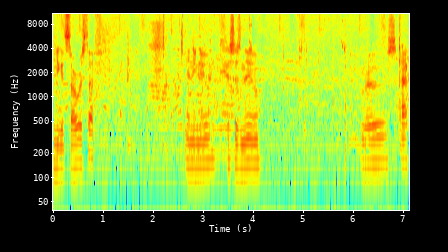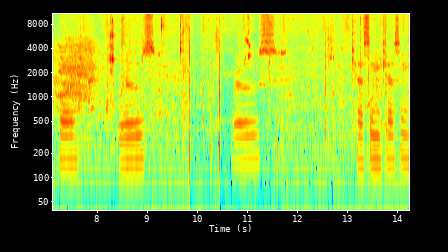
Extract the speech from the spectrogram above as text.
Any good Star Wars stuff? Any new? This is new. Rose, Aqua, Rose, Rose, Cassian, Cassian,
